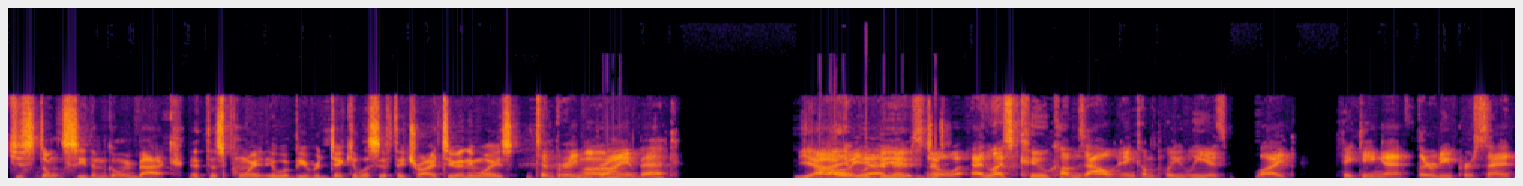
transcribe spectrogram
just don't see them going back at this point. It would be ridiculous if they tried to, anyways. To bring um, Bryant back. Yeah, oh, yeah, there's just, no unless Koo comes out and completely is like kicking at thirty percent.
